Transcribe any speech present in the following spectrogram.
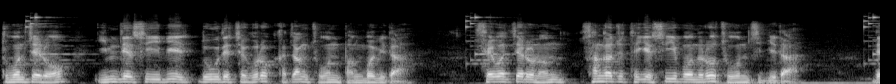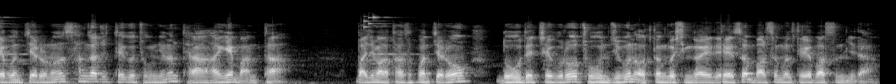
두 번째로 임대 수입이 노후 대책으로 가장 좋은 방법이다. 세 번째로는 상가주택의 수입원으로 좋은 집이다. 네 번째로는 상가주택의 종류는 다양하게 많다. 마지막 다섯 번째로 노후 대책으로 좋은 집은 어떤 것인가에 대해서 말씀을 드려봤습니다.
